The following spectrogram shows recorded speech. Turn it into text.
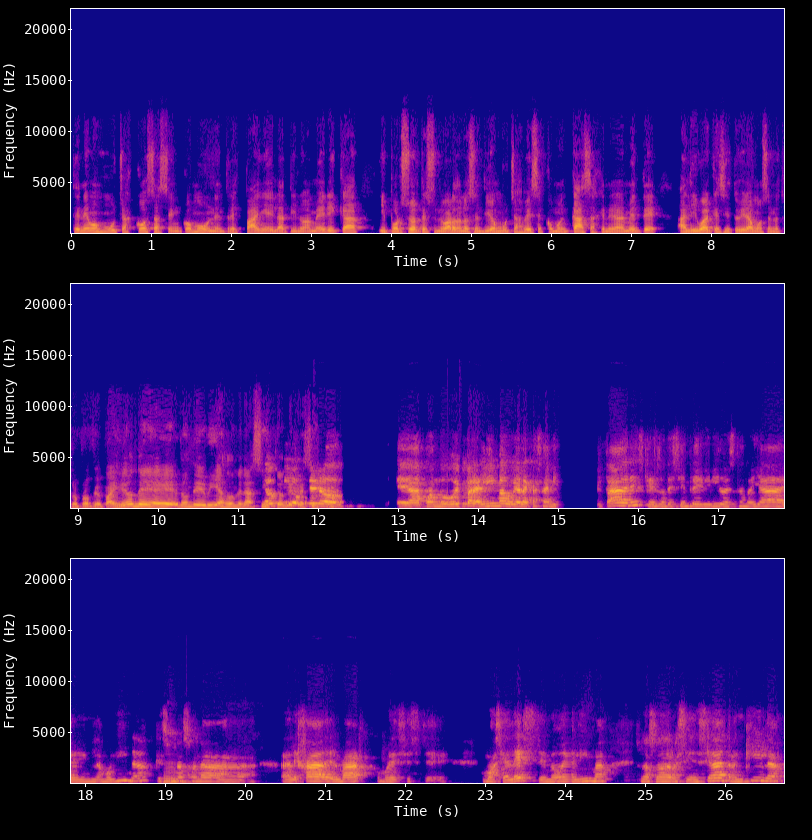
tenemos muchas cosas en común entre España y Latinoamérica y por suerte es un lugar donde nos sentimos muchas veces como en casa, generalmente al igual que si estuviéramos en nuestro propio país. ¿De dónde, dónde vivías, dónde naciste, dónde creciste? Eh, cuando voy para Lima voy a la casa de mis padres, que es donde siempre he vivido estando allá en La Molina, que es una mm. zona alejada del mar, como es este, como hacia el este, ¿no? De Lima es una zona residencial, tranquila,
